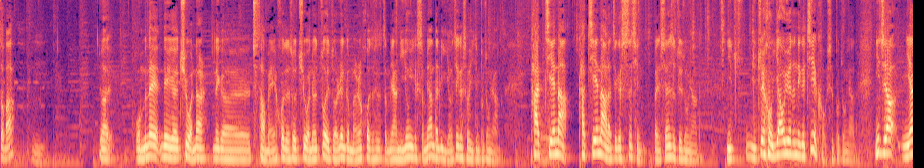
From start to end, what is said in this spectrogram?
走吧，嗯，呃，我们那那个去我那儿那个吃草莓，或者说去我那儿坐一坐，认个门，或者是怎么样，你用一个什么样的理由，这个时候已经不重要了。他接纳，他接纳了这个事情本身是最重要的。你你最后邀约的那个借口是不重要的，你只要你要，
